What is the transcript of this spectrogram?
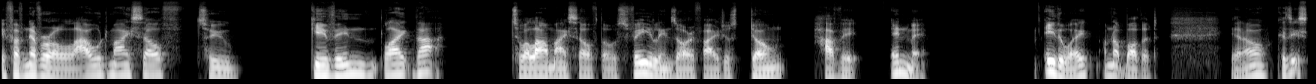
if I've never allowed myself to give in like that, to allow myself those feelings, or if I just don't have it in me. Either way, I'm not bothered, you know, because it's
